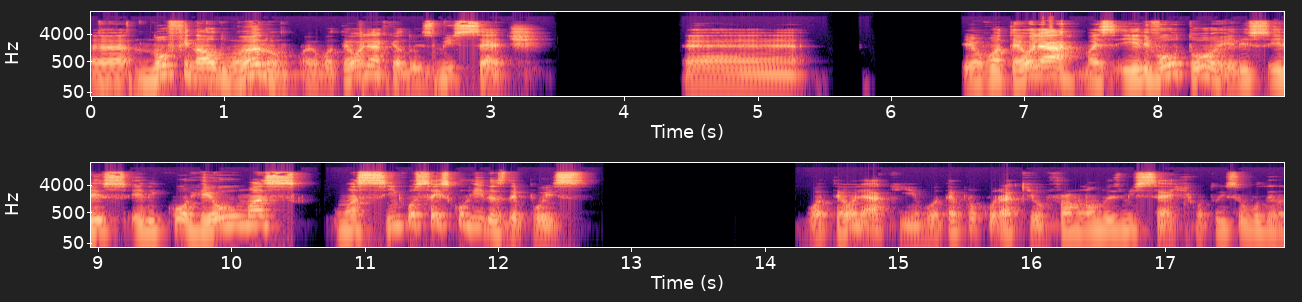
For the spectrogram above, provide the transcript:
é, no final do ano, eu vou até olhar aqui, ó, 2007. É, eu vou até olhar, mas ele voltou, ele, ele, ele correu umas, umas cinco ou seis corridas depois Vou até olhar aqui, vou até procurar aqui, o Fórmula 1 2007. Enquanto isso, eu vou lendo,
